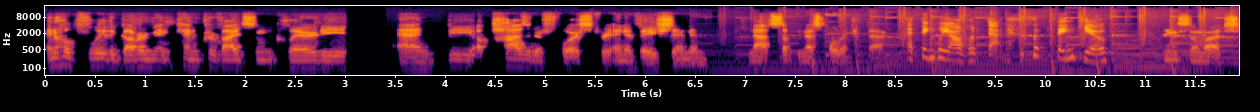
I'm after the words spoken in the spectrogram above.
And hopefully the government can provide some clarity and be a positive force for innovation and not something that's holding it back. I think we all hope that. Thank you. Thanks so much.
